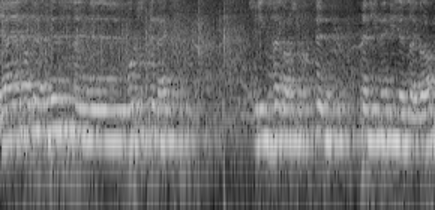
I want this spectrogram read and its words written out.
Ja jako ten pierwszy bursztynek, czyli Grzegorz, syn Celiny i Jerzego.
